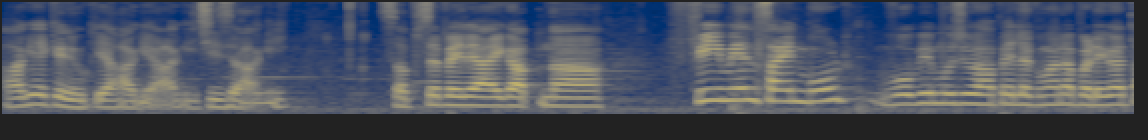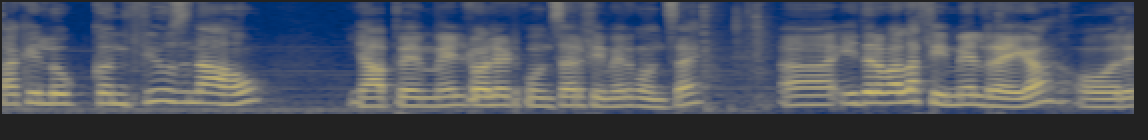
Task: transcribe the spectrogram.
आगे क्यों कि आगे आगे, चीज़ें आ गई सबसे पहले आएगा अपना फीमेल साइन बोर्ड वो भी मुझे वहाँ पे लगवाना पड़ेगा ताकि लोग कंफ्यूज ना हो। यहाँ पे मेल टॉयलेट कौन सा है फीमेल कौन सा है? इधर वाला फीमेल रहेगा और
